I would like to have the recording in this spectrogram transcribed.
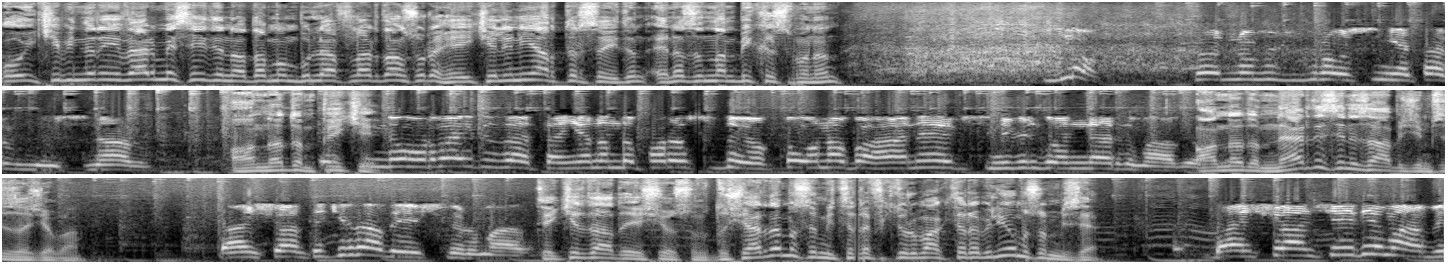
o 2000 lirayı vermeseydin adamın bu laflardan sonra heykelini yaptırsaydın en azından bir kısmının. Yok. Gönlümüz bir olsun yeter biliyorsun abi. Anladım peki. Şimdi oradaydı zaten yanında parası da yoktu ona bahane hepsini bir gönderdim abi. Anladım. Neredesiniz abicim siz acaba? Ben şu an Tekirdağ'da yaşıyorum abi. Tekirdağ'da yaşıyorsunuz. Dışarıda mısın? Bir trafik durumu aktarabiliyor musun bize? Ben şu an şey diyeyim abi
